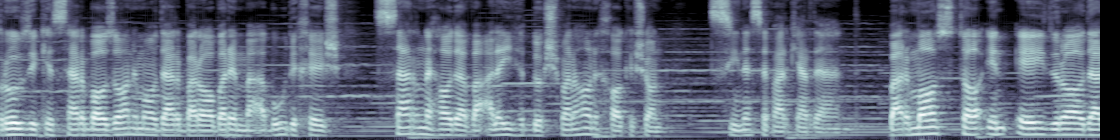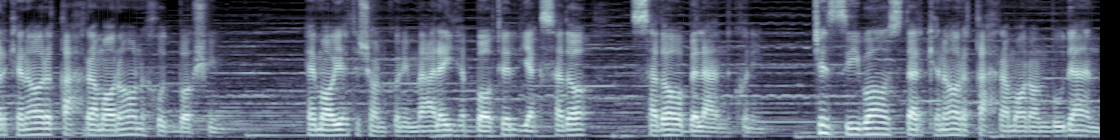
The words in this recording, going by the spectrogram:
روزی که سربازان ما در برابر معبود خش سر نهاده و علیه دشمنان خاکشان سینه سپر کردهاند. بر ماست تا این عید را در کنار قهرمانان خود باشیم. حمایتشان کنیم. و علیه باطل یک صدا صدا بلند کنیم. چه زیباست در کنار قهرمانان بودن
